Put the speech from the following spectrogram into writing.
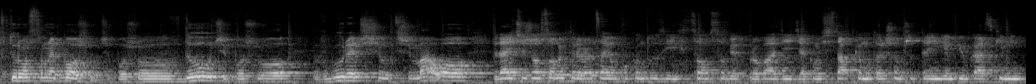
w którą stronę poszło, czy poszło w dół, czy poszło w górę, czy się utrzymało, Wydaje się, że osoby, które wracają po kontuzji i chcą sobie wprowadzić jakąś stawkę motoryczną przed treningiem piłkarskim in-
